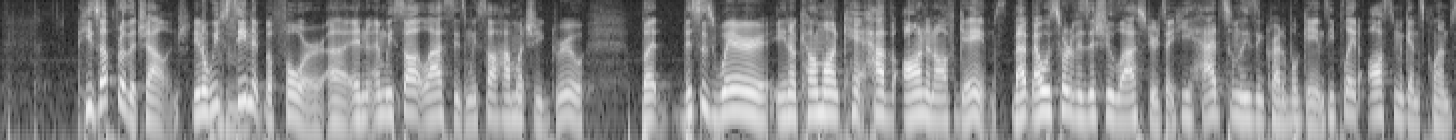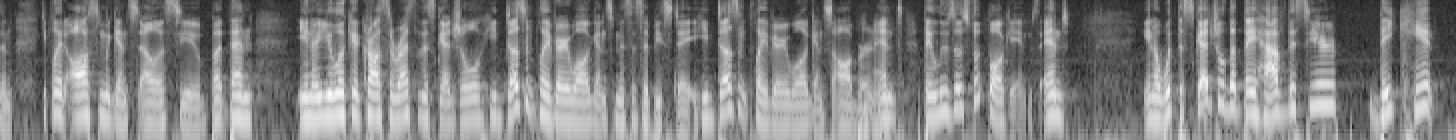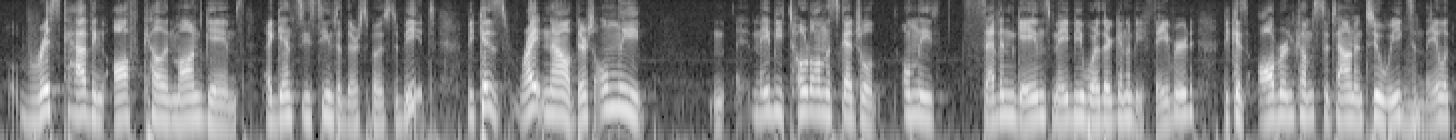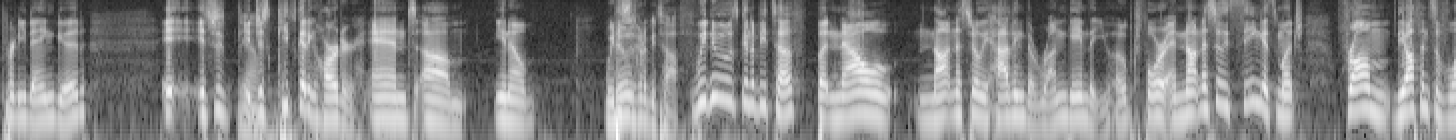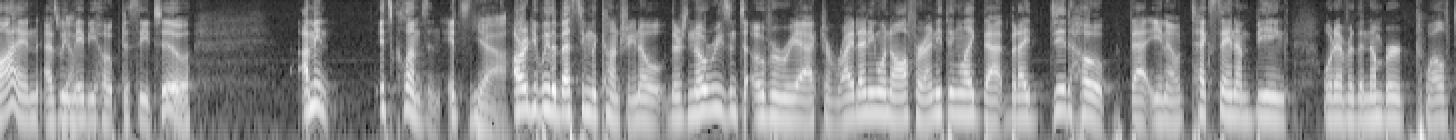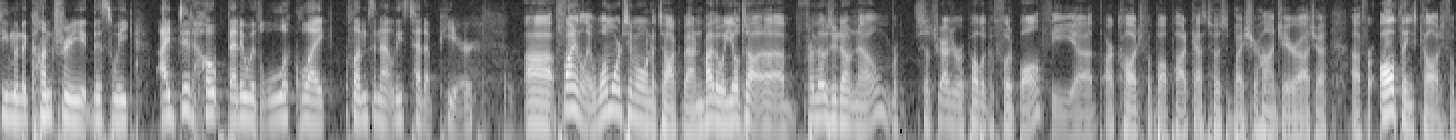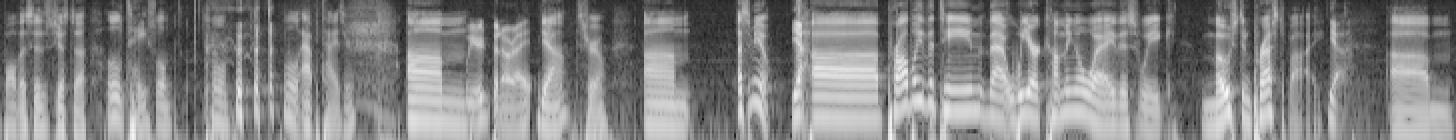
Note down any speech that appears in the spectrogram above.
he's up for the challenge. You know, we've Mm-hmm. seen it before, uh, and and we saw it last season. We saw how much he grew, but this is where you know Kellen Mond can't have on and off games. That that was sort of his issue last year. Is that he had some of these incredible games. He played awesome against Clemson. He played awesome against LSU, but then. You know, you look across the rest of the schedule, he doesn't play very well against Mississippi State. He doesn't play very well against Auburn, mm-hmm. and they lose those football games. And you know, with the schedule that they have this year, they can't risk having off Kellen Mond games against these teams that they're supposed to beat. Because right now, there's only maybe total on the schedule, only seven games maybe where they're going to be favored because Auburn comes to town in two weeks mm-hmm. and they look pretty dang good. It, it's just Yeah. it just keeps getting harder, and um, you know, We This- knew it was going to be tough. we knew it was going to be tough, but now not necessarily having the run game that you hoped for, and not necessarily seeing as much from the offensive line as we Yeah. maybe hoped to see too. I mean, it's Clemson. It's Yeah. arguably the best team in the country. You know, there's no reason to overreact or write anyone off or anything like that. But I did hope that you know Texas A&M being whatever the number 12 team in the country this week, I did hope that it would look like Clemson at least had a peer. Uh, finally, one more team I want to talk about, and by the way, you'll talk. Uh, for those who don't know, re- subscribe to Republic of Football, the uh, our college football podcast hosted by Shehan Jeyarajah uh, for all things college football. This is just a, a little taste, a little little, little appetizer. Um, Weird, but all right. yeah, it's true. Um, SMU, Yeah. uh, probably the team that we are coming away this week most impressed by. Yeah. Um,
